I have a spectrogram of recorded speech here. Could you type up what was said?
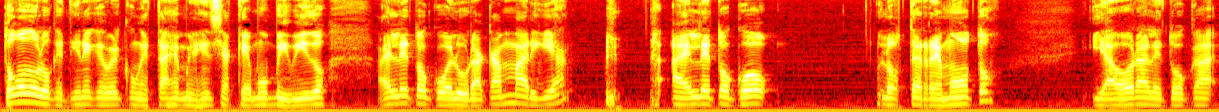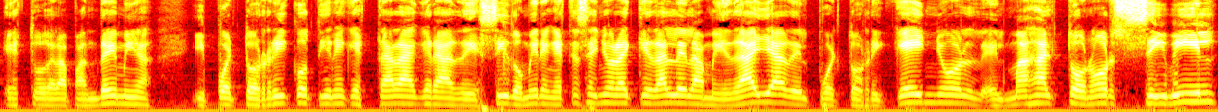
todo lo que tiene que ver con estas emergencias que hemos vivido. A él le tocó el huracán María, a él le tocó los terremotos y ahora le toca esto de la pandemia y Puerto Rico tiene que estar agradecido. Miren, este señor hay que darle la medalla del puertorriqueño, el, más alto honor civil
